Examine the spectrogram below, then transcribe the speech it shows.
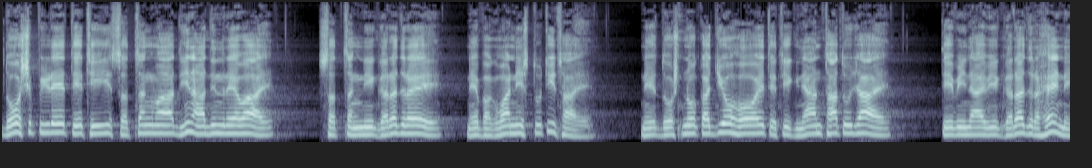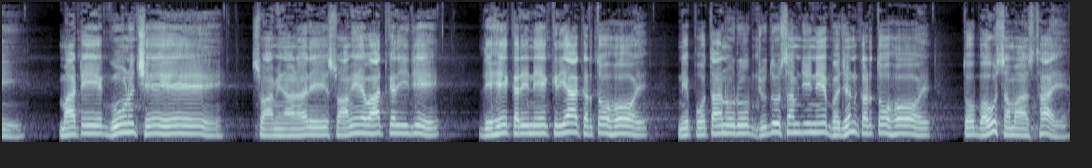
દોષ પીડે તેથી સત્સંગમાં દિન આધીન રહેવાય, સત્સંગની ગરજ રહે ને ભગવાનની સ્તુતિ થાય. ને દોષનો કજ્યો હોય તેથી જ્ઞાન થતું જાય તે વિના એવી ગરજ રહે નહીં. માટે ગુણ છે. સ્વામિનારાયણ, અરે સ્વામીએ વાત કરી જે, દેહે કરીને ક્રિયા કરતો હોય ને પોતાનું રૂપ જુદું સમજીને ભજન કરતો હોય તો બહુ સમાસ થાય.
